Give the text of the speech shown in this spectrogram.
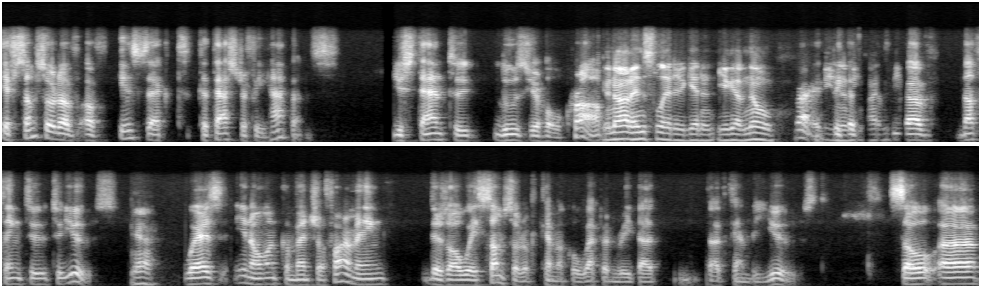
if some sort of, of insect catastrophe happens, you stand to lose your whole crop. You're not insulated again. You have no right I mean, because I mean, you have nothing to to use. Yeah. Whereas you know, on conventional farming, there's always some sort of chemical weaponry that that can be used. So uh,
